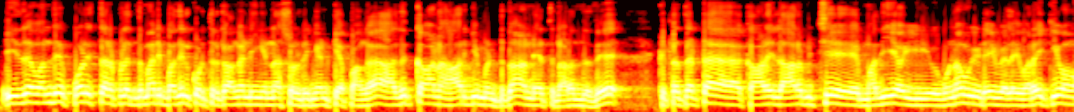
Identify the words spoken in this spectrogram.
இதை வந்து போலீஸ் தரப்பில் இந்த மாதிரி பதில் கொடுத்துருக்காங்க. நீங்கள் என்ன சொல்கிறீங்கன்னு கேட்பாங்க. அதுக்கான ஆர்குமெண்ட் தான் நேற்று நடந்தது. கிட்டத்தட்ட காலையில் ஆரம்பித்து மதிய உணவு இடைவேளை வரைக்கும்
